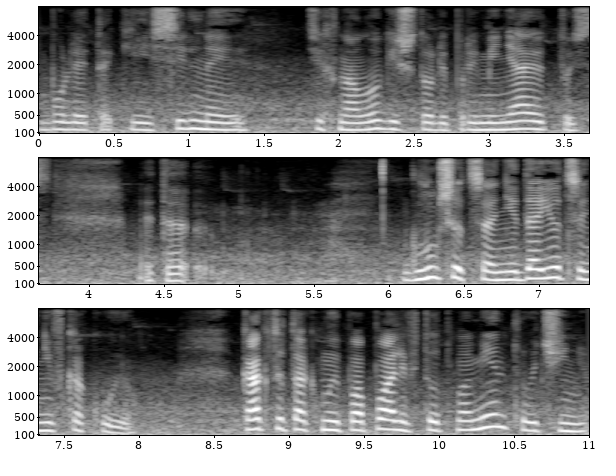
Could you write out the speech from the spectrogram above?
более такие сильные технологии, что ли, применяют. То есть это глушится, не дается ни в какую. Как-то так мы попали в тот момент, очень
